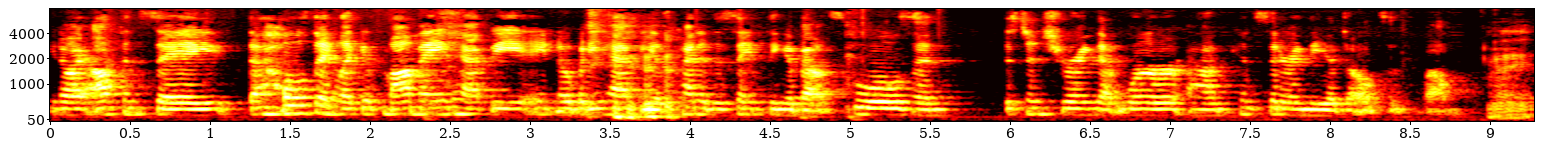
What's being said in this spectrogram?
you know, I often say the whole thing, like if mom ain't happy, ain't nobody happy. it's kind of the same thing about schools and just ensuring that we're um, considering the adults as well. Right.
